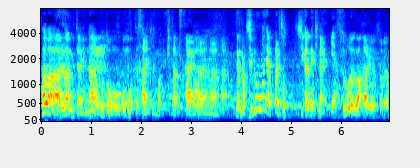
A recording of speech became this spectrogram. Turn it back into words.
パワーあるわみたいなことを思って最近まで来たんですけど、はいはいはいはでも自分はやっぱりそっちができない。いいやすごい分かるよそれ。は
